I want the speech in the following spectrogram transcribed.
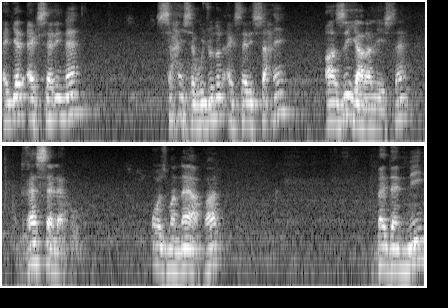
eğer ekseri ne? Sahih vücudun ekseri sahih azı yaralı ise gaselehu o zaman ne yapar? Bedenini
